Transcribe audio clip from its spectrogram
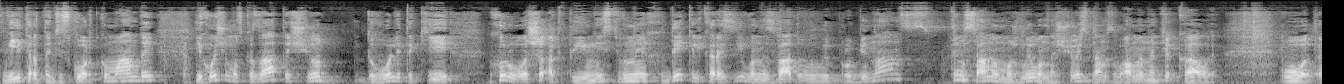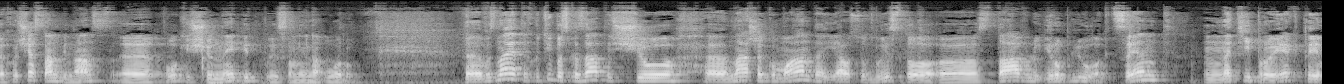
Твіттер та Discord команди. І хочемо сказати, що доволі таки хороша активність в них. Декілька разів вони згадували про Binance, тим самим, можливо, на щось нам з вами натякали. От, е, хоча сам Binance е, поки що не підписаний на Ору. Е, Ви знаєте, хотів би сказати, що е, наша команда, я особисто е, ставлю і роблю акцент на ті проекти,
